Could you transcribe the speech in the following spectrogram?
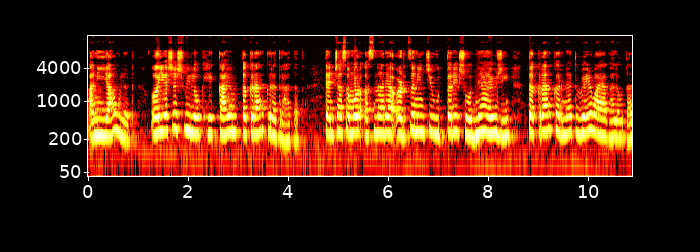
आणि या उलट अयशस्वी लोक हे कायम तक्रार करत राहतात. त्यांच्यासमोर असणाऱ्या अडचणींची उत्तरे शोधण्याऐवजी तक्रार करण्यात वेळ वाया घालवतात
